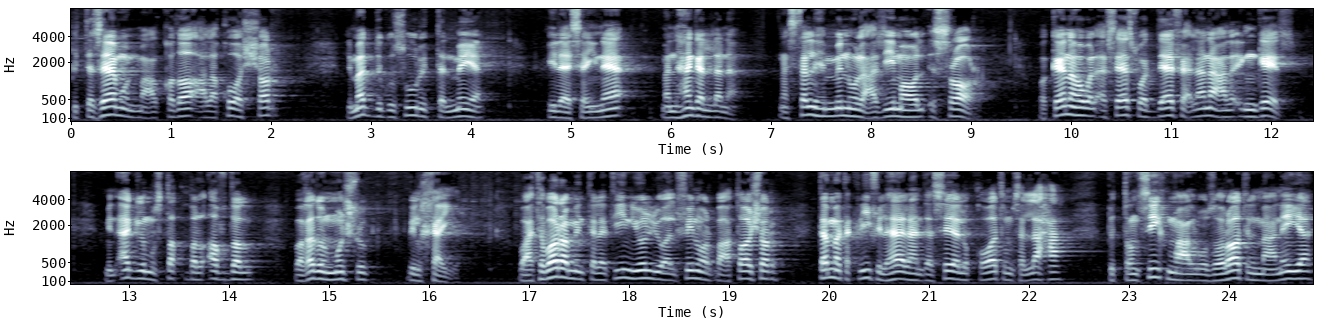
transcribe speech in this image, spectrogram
بالتزامن مع القضاء على قوى الشر لمد جسور التنمية إلى سيناء منهجا لنا نستلهم منه العزيمة والإصرار. وكان هو الأساس والدافع لنا على الإنجاز من أجل مستقبل أفضل وغد مشرق بالخير. واعتبارا من 30 يوليو 2014 تم تكليف الهيئة الهندسية للقوات المسلحة بالتنسيق مع الوزارات المعنية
